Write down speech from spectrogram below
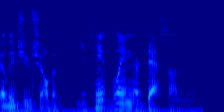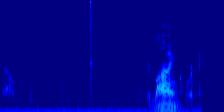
It leaves you, Sheldon. You can't blame their deaths on me, Phelps. You're lying, Courtney.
